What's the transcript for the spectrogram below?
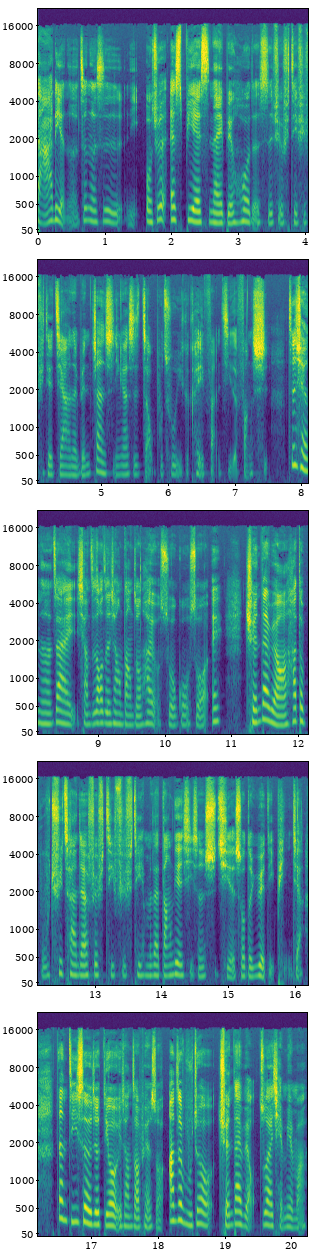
打脸了，真的是你。我觉得 SBS 那边或者是 Fifty Fifty 家那边，暂时应该是找不出一个可以反击的方式。之前呢，在想知道真相当中，他有说过说，哎，全代表他都不去参加 Fifty Fifty 他们在当练习生时期的时候的月底评价。但低色就丢了一张照片说，啊，这不就全代表坐在前面吗？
